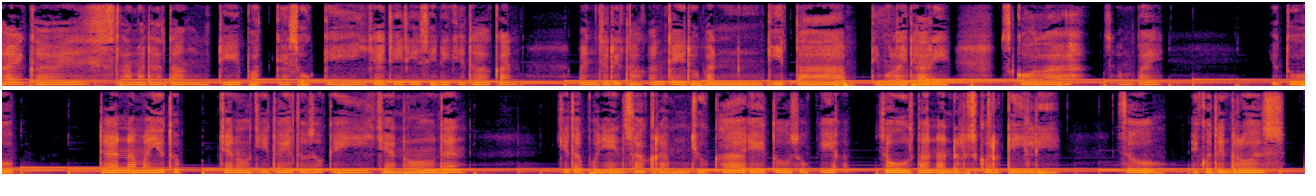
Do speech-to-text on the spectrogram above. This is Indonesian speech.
Hai guys, selamat datang di podcast Oke. Jadi di sini kita akan menceritakan kehidupan kita dimulai dari sekolah sampai YouTube dan nama YouTube channel kita itu Suki Channel dan kita punya Instagram juga yaitu Suki Sultan underscore Kili. So ikutin terus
